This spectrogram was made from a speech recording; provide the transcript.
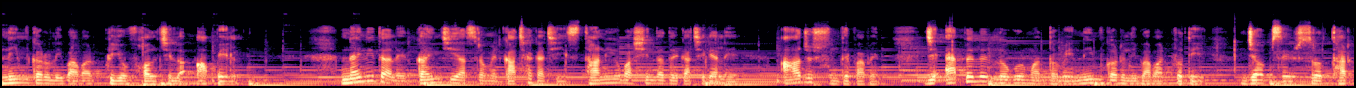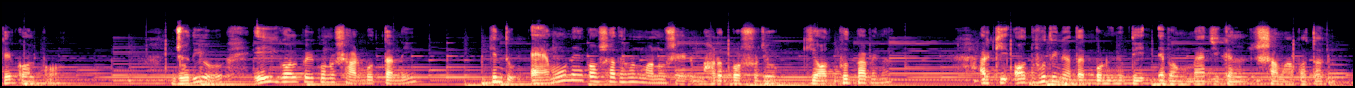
নিমকারলি বাবার প্রিয় ফল ছিল আপেল। নৈনিতালের কাইঞ্চি আশ্রমের কাছাকাছি স্থানীয় বাসিন্দাদের কাছে গেলে আজও শুনতে পাবেন যে অ্যাপেলের লোগোর মাধ্যমে নিমকরলি বাবার প্রতি জবসের শ্রদ্ধার্কের গল্প। যদিও এই গল্পের কোনো সার্বত্তা নেই, কিন্তু এমন এক অসাধারণ মানুষের ভারতবর্ষ যোগ কি অদ্ভুত পাবে না? আর কি অদ্ভুতই না তার পরিণতি এবং ম্যাজিক্যাল সমাপতন।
